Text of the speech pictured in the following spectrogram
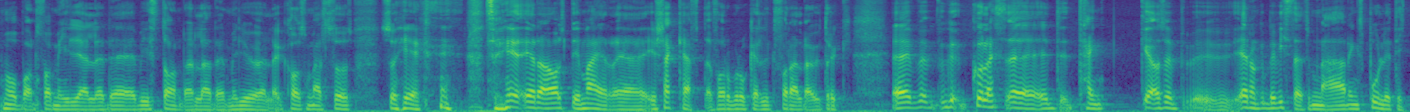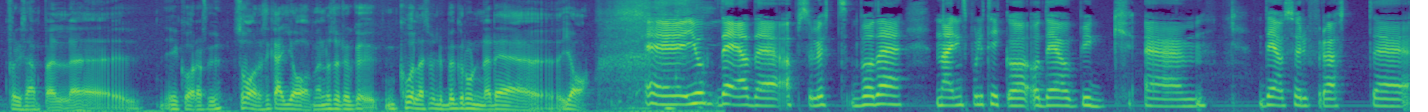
småbarnsfamilie, eller det er bistand eller det er miljø, eller hva som helst, så, så, he, så er det alltid mer eh, i sjekkheftet, for å bruke litt forelda uttrykk. Eh, hvordan eh, tenker altså, Er det noen bevissthet om næringspolitikk f.eks. Eh, i KrFU? Svaret sikkert ja, men altså, hvordan vil du begrunne det ja? Eh, jo, det er det absolutt. Både næringspolitikk og, og det å bygge eh, Det å sørge for at eh,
